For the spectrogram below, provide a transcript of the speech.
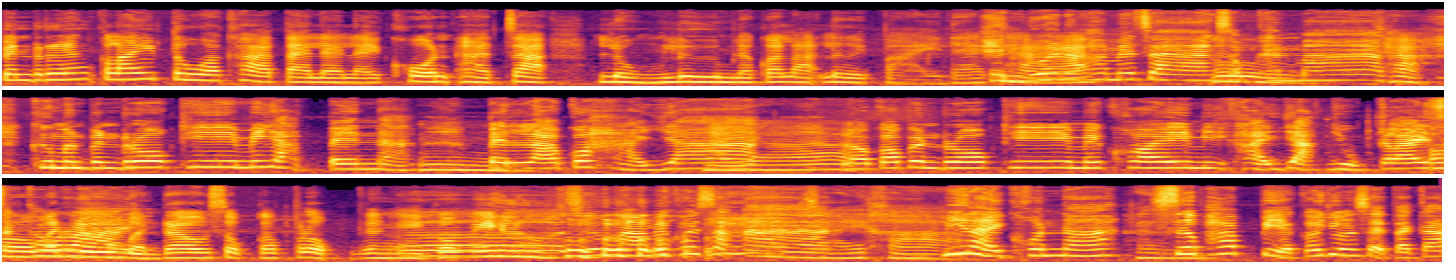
เป็นเรื่องใกล้ตัวค่ะ แต่หลาย ๆ คนอาจจะหลงลืมแล้วก็ละเลยไปนะคะเห็นด้วยนะคะแม่แจงเออสำคัญมากค่ะคือมันเป็นโรคที่ไม่อยากเป็นน่ะอืมเป็นแล้วก็หายาหายกยาก แล้วก็เป็นโรคที่ไม่ค่อยมีใครอยากอยู่ใกล้สักเออเท่ามันไหร่ดูเหมือนเราสกปรกยังไงก็ไม่รู้เออใช่ไหมไม่ค่อยสะอาดใช่ค่ะ มีหลายคนนะเออเสื้อผ้าเปียกก็โยนใส่ตะกร้า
